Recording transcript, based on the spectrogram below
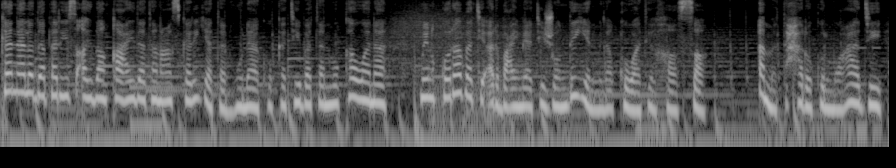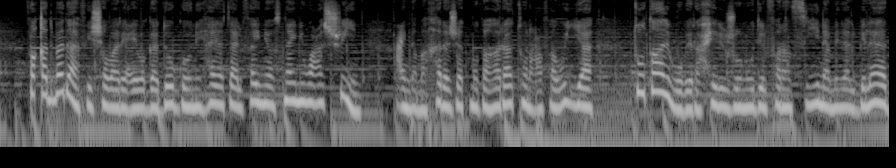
كان لدى باريس أيضا قاعدة عسكرية. هناك وكتيبة مكونة من قرابة 400 جندي من القوات الخاصة. أما التحرك المعادي فقد بدأ في شوارع وغادوغو نهاية 2022 عندما خرجت مظاهرات عفوية تطالب برحيل الجنود الفرنسيين من البلاد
